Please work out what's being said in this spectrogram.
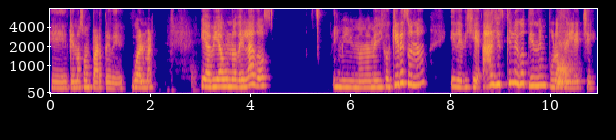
Eh, que no son parte de Walmart. Y había uno de helados. Y mi mamá me dijo, ¿quieres uno? Y le dije, ay, es que luego tienen puros de leche.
